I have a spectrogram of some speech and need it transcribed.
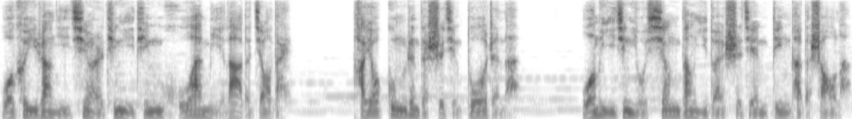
我可以让你亲耳听一听胡安·米拉的交代。他要供认的事情多着呢。我们已经有相当一段时间盯他的梢了。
